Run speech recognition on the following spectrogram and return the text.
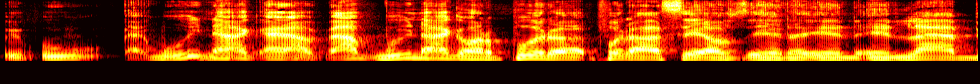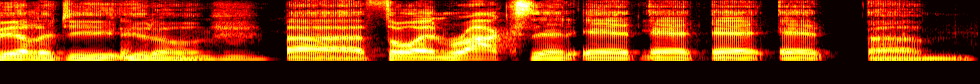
we not we're not going to put up put ourselves in, in in liability, you know, mm-hmm. uh, throwing rocks at at at at, at um,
